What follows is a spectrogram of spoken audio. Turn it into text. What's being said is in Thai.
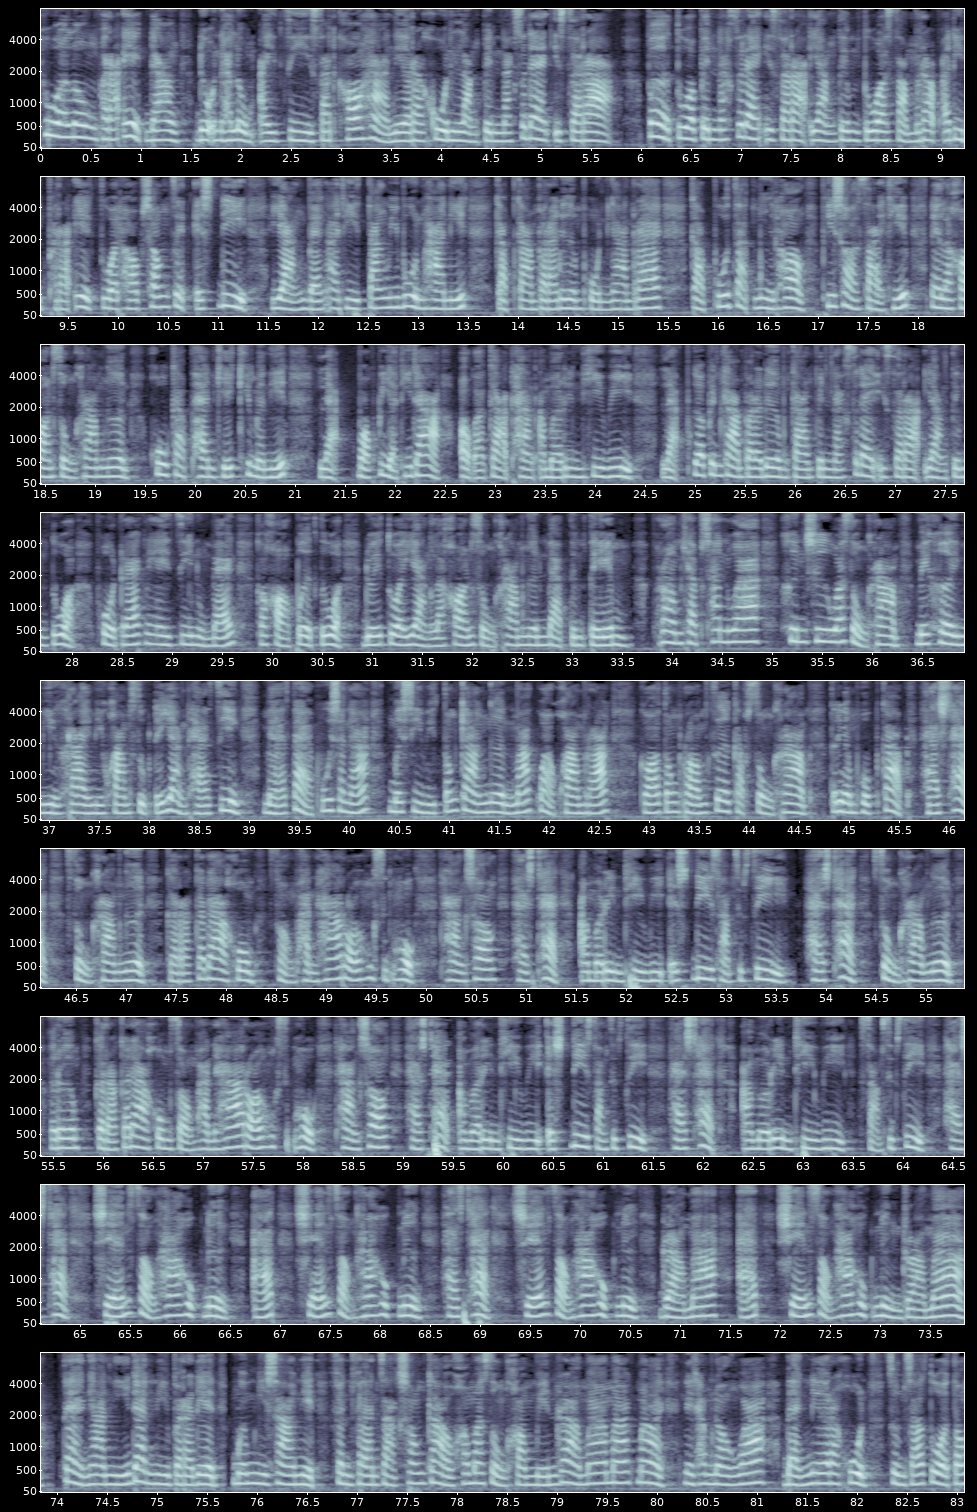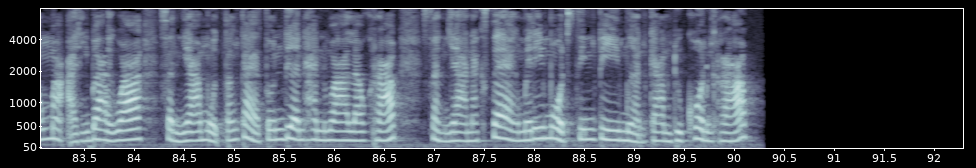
ทัวลงพระเอกดัง โดนถล่มไอจีซัดข้อหาเนรคุณหลังเป็นนักแสดงอิสระ เปิดตัวเป็นนักแสดงอิสระอย่างเต็มตัวสำหรับอดีตพระเอกตัวท็อปช่อง 7 HD อย่างแบงค์อาทิตย์ตั้งวิบูลพาณิชย์ กับการประเดิมผลงานแรก กับผู้จัดมือทองพี่ชอตสายทิพย์ในละครสงครามเงิน คู่กับแพนเค้กคิมานิดและบอกปิยธิดาออกอากาศทางอมรินทีวี และเพื่อเป็นการประเดิมการเป็นนักแสดงอิสระอย่างเต็มตัว โพสแรกในไอจีหนุ่มแบงค์ก็ขอเปิดตัวด้วยตัวอย่างละครสงครามเงินแบบเต็มๆพร้อมแคปชั่นว่าขึ้นชื่อว่าสงคราม ไม่เคยมีใครมีความสุขได้อย่างแท้จริง แม้แต่ผู้ชนะเมื่อชีวิตต้องการเงินมากกว่าความรัก ก็ต้องพร้อมเจอกับสงคราม เตรียมพบกับ Hashtag สงครามเงิน กรกฎาคม 2566 ทางช่อง Hashtag อมรินทีวี HD 34 Hashtag สงครามเงิน เริ่มกรกฎาคม 2566 ทางช่อง Hashtag อมรินทีวี HD 34 Hashtag อมรินทีวี34 Hashtag เชน25 2561 Hashtag เชน2561 drama at เชน2561 drama แต่งานนี้ดันมีประเด็นเมื่อมีชาวเน็ตแฟนๆ จากช่องเก่าเข้ามาส่งคอมเมนต์ดราม่ามากมาย ในทำนองว่าแบงค์เนรคุณจนเจ้าตัวต้องมาอธิบายว่าสัญญาหมดตั้งแต่ต้นเดือนธันวาแล้วครับ สัญญานักแสดงไม่ได้หมดสิ้นปีเหมือนกันทุกคนครับ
